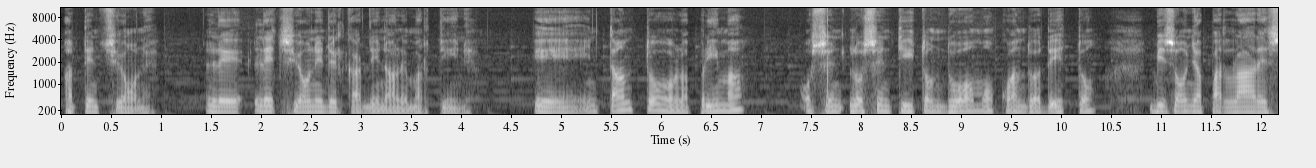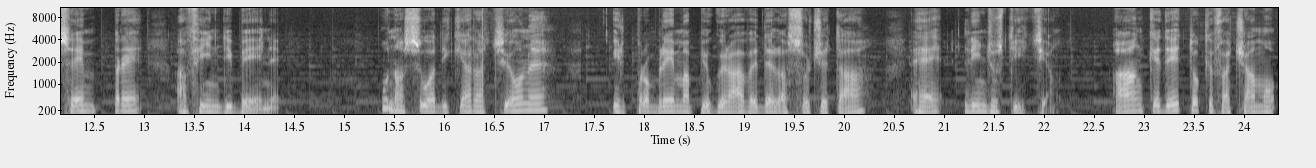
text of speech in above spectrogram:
attenzione le lezioni del cardinale Martini e intanto la prima sen- l'ho sentito un Duomo quando ha detto bisogna parlare sempre a fin di bene. Una sua dichiarazione, il problema più grave della società è l'ingiustizia. Ha anche detto che facciamo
